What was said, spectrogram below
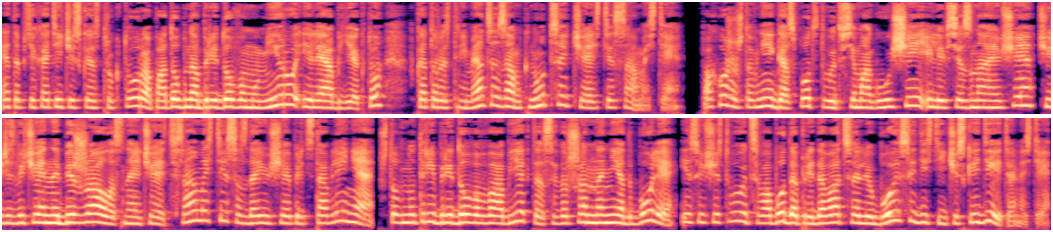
Эта психотическая структура подобна бредовому миру или объекту, в который стремятся замкнуться части самости. Похоже, что в ней господствует всемогущая или всезнающая, чрезвычайно безжалостная часть самости, создающая представление, что внутри бредового объекта совершенно нет боли и существует свобода предаваться любой садистической деятельности.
